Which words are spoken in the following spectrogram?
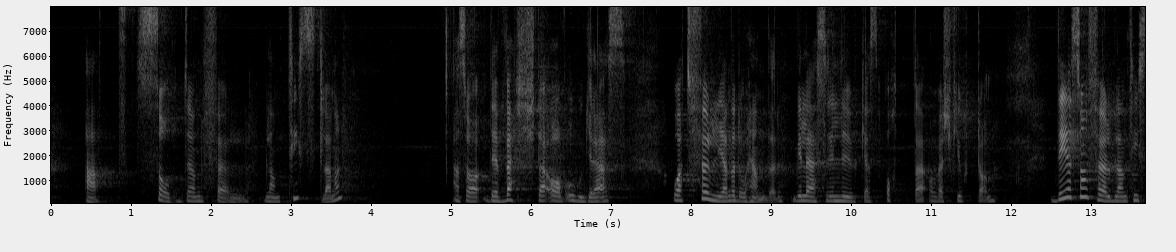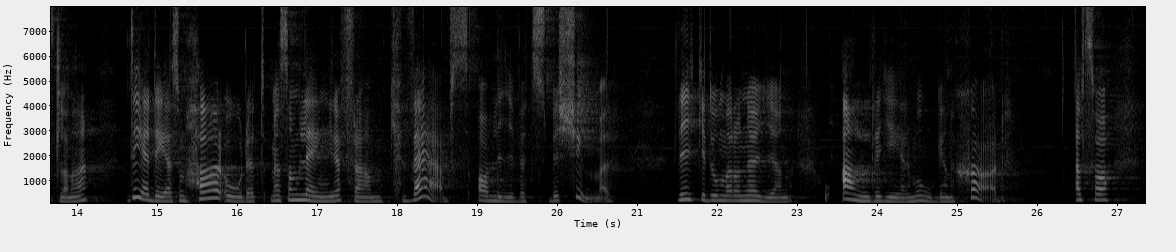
att sådden föll bland tistlarna. Alltså det värsta av ogräs. Och att följande då händer. Vi läser i Lukas 8 och vers 14. Det som föll bland tistlarna, det är det som hör ordet men som längre fram kvävs av livets bekymmer, rikedomar och nöjen och aldrig ger mogen skörd. Alltså,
